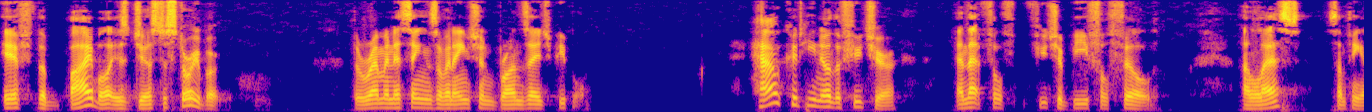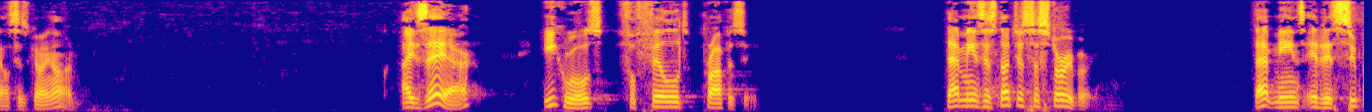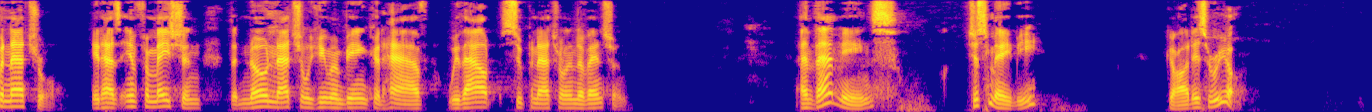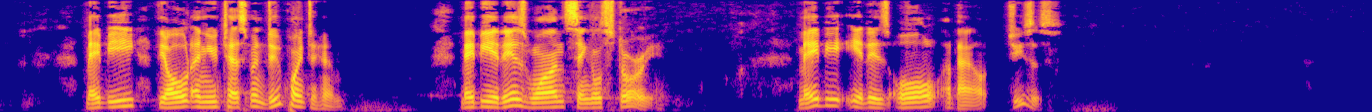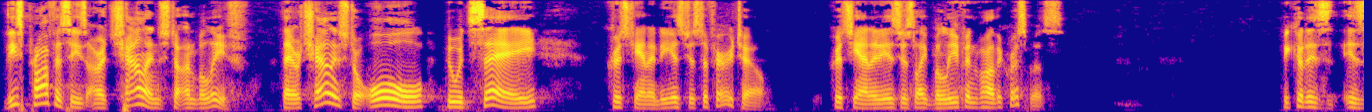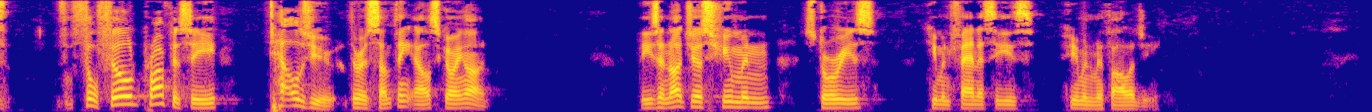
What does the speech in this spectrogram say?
if the Bible is just a storybook? The reminiscings of an ancient Bronze Age people. How could he know the future and that future be fulfilled unless something else is going on? Isaiah equals fulfilled prophecy. That means it's not just a storybook. That means it is supernatural. It has information that no natural human being could have without supernatural intervention. And that means, just maybe, God is real. Maybe the Old and New Testament do point to Him. Maybe it is one single story. Maybe it is all about Jesus. These prophecies are a challenge to unbelief. They are a challenge to all who would say Christianity is just a fairy tale. Christianity is just like belief in Father Christmas. Because is, is fulfilled prophecy tells you there is something else going on. These are not just human stories, human fantasies, human mythology.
